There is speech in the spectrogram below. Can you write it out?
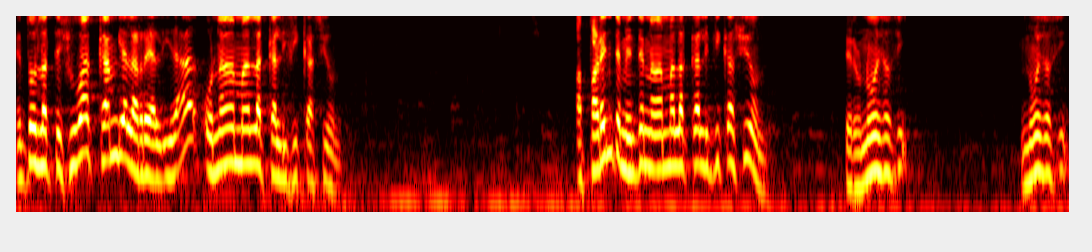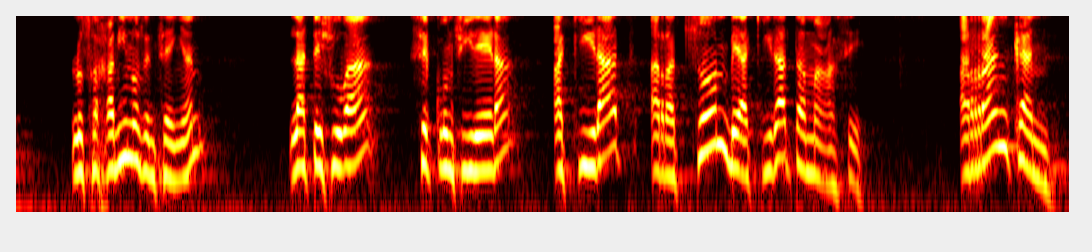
Entonces, ¿la teshuva cambia la realidad o nada más la calificación? Aparentemente nada más la calificación, pero no es así. No es así. Los jajamim nos enseñan, la teshuva se considera akirat aratzon be akirat maase. Arrancan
